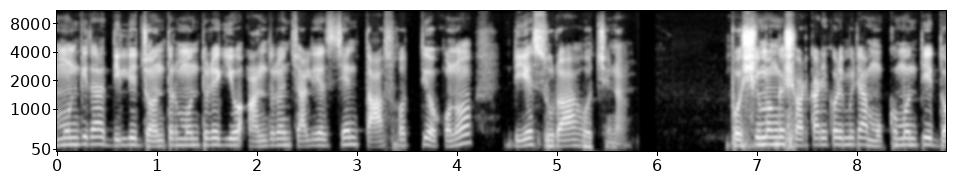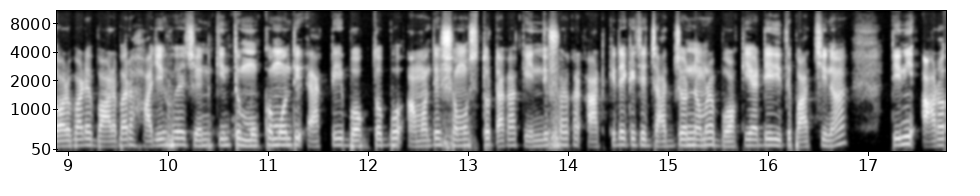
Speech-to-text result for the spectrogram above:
এমনকি তারা দিল্লির যন্তর মন্তরে গিয়েও আন্দোলন চালিয়ে এসছেন, তা সত্ত্বেও কোনো ডিএ সুরাহা হচ্ছে না। পশ্চিমবঙ্গের সরকারি কর্মীরা মুখ্যমন্ত্রীর দরবারে বারবার হাজির হয়েছেন, কিন্তু মুখ্যমন্ত্রীর একটাই বক্তব্য, আমাদের সমস্ত টাকা কেন্দ্রীয় সরকার আটকে রেখেছে, যার জন্য আমরা বকেয়া দিয়ে দিতে পারছি না। তিনি আরও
